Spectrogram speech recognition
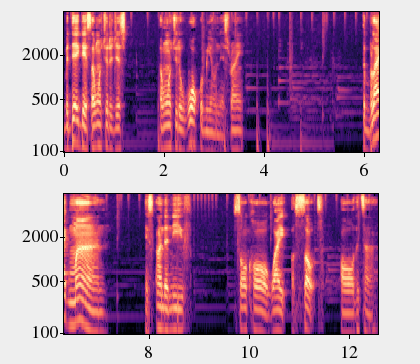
But dig this. I want you to just, I want you to walk with me on this, right? The black mind is underneath so-called white assault all the time.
